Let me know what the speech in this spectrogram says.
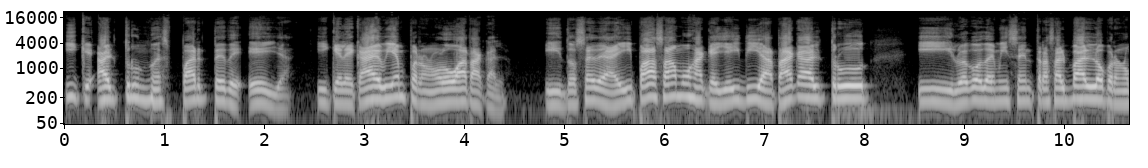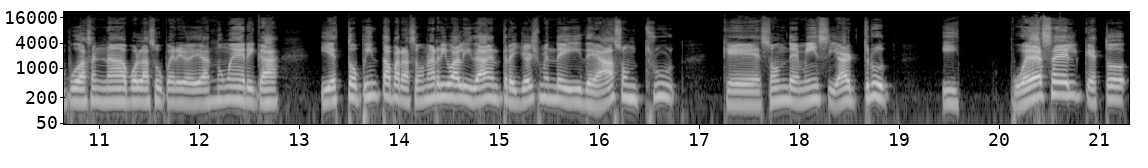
Y que Arthur no es parte de ella. Y que le cae bien, pero no lo va a atacar. Y entonces de ahí pasamos a que JD ataca a Arthur. Y luego de mí se entra a salvarlo, pero no pudo hacer nada por la superioridad numérica. Y esto pinta para hacer una rivalidad entre Judgment Day y The Awesome Truth, que son de Miss y Art Truth. Y puede ser que esto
